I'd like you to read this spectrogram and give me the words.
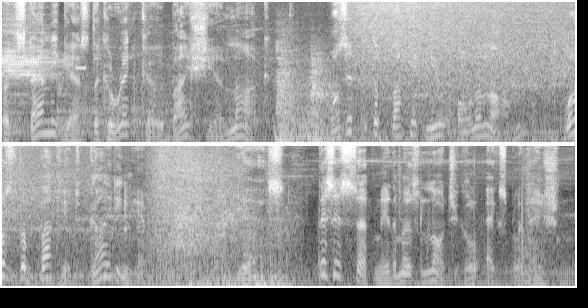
but Stanley guessed the correct code by sheer luck. Was it that the bucket knew all along? Was the bucket guiding him? Yes, this is certainly the most logical explanation.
